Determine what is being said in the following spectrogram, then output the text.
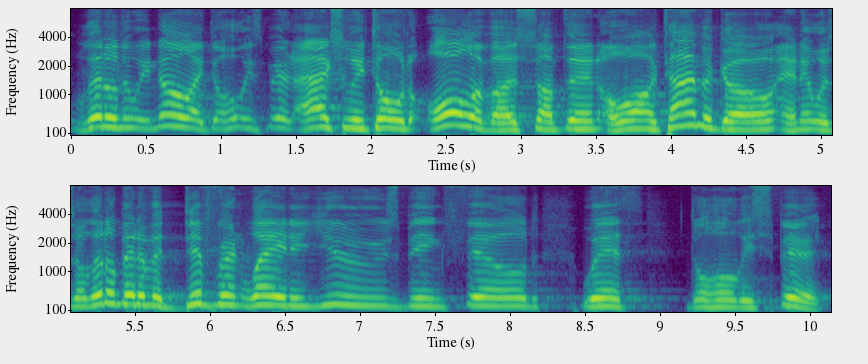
Little do we know, like the Holy Spirit actually told all of us something a long time ago, and it was a little bit of a different way to use being filled with the Holy Spirit.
